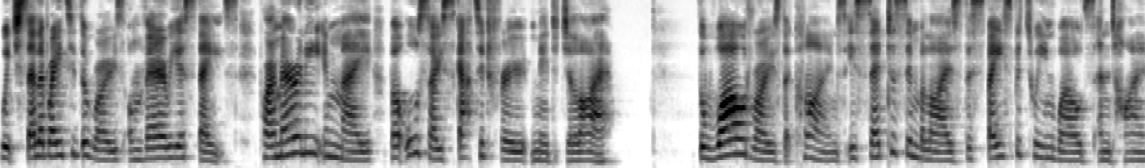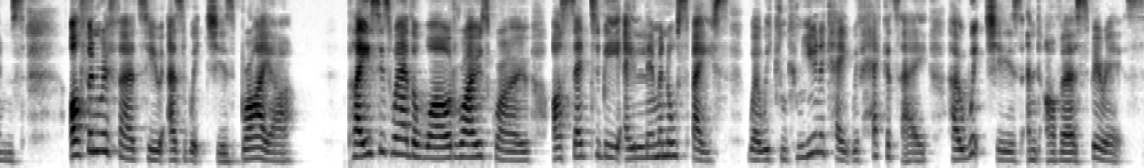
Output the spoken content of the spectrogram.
which celebrated the rose on various dates, primarily in May, but also scattered through mid July. The wild rose that climbs is said to symbolize the space between worlds and times, often referred to as witch's briar. Places where the wild rose grow are said to be a liminal space where we can communicate with Hecate, her witches, and other spirits.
